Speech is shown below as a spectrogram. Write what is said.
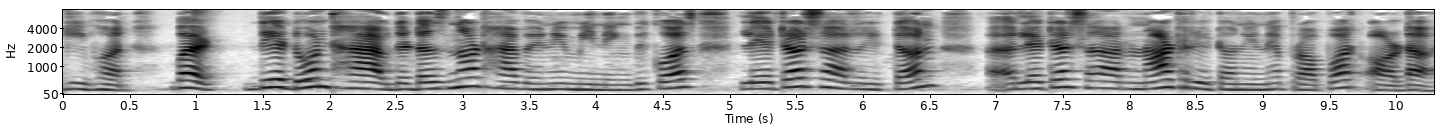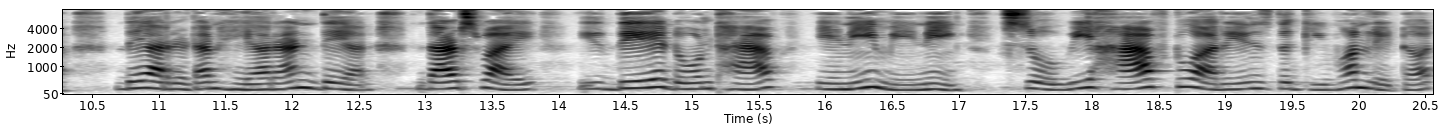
given but they don't have they does not have any meaning because letters are written uh, letters are not written in a proper order. They are written here and there. That's why they don't have any meaning. So we have to arrange the given letter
